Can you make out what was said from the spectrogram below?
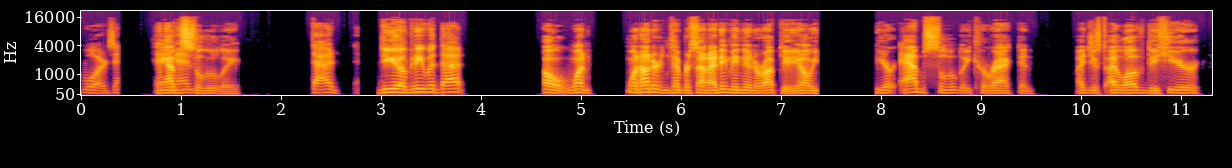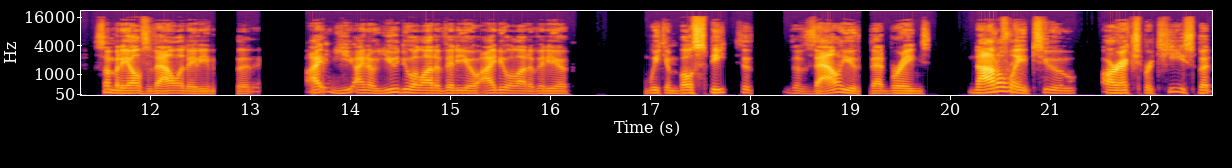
words. Absolutely. And that do you agree with that? Oh, one one hundred and ten percent. I didn't mean to interrupt you. You know, you're absolutely correct, and I just I love to hear somebody else validating that. I mm-hmm. you, I know you do a lot of video. I do a lot of video. We can both speak to the value that brings not only to our expertise, but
